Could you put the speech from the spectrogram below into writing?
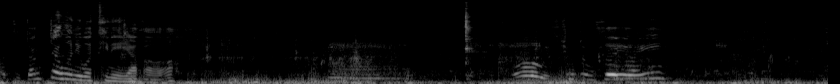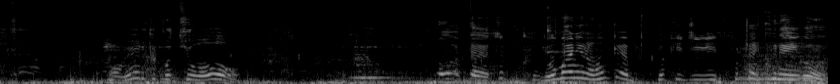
어쭈 짱짱하니 버티네 야가? 어우 힘좀 써요잉? 어왜 이렇게 버텨? 어 아따 수- 그 요만이는 함께 버티지. 솔직히 크네 이거.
